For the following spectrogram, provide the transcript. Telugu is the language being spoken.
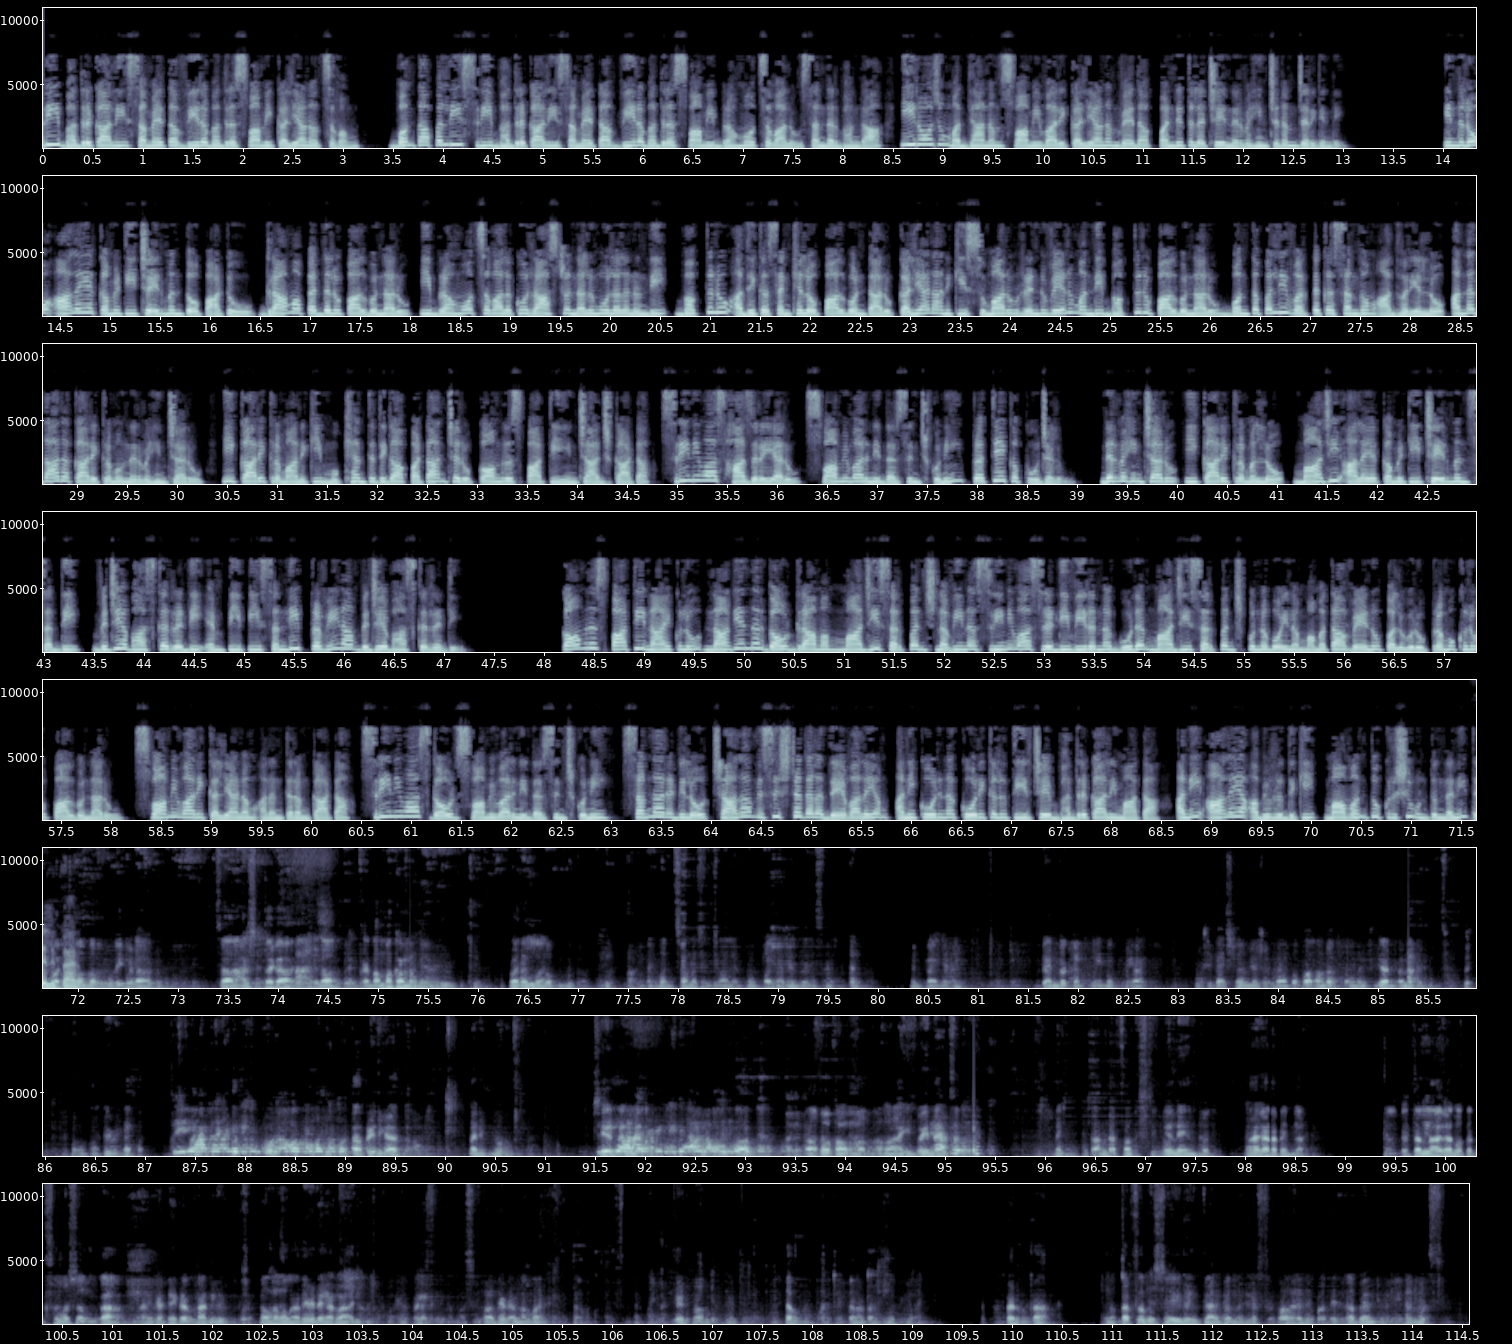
శ్రీ భద్రకాళి సమేత వీరభద్రస్వామి కళ్యాణోత్సవం బొంతాపల్లి శ్రీ భద్రకాళి సమేత వీరభద్రస్వామి బ్రహ్మోత్సవాలు సందర్భంగా ఈ రోజు మధ్యాహ్నం స్వామివారి కళ్యాణం వేద పండితులచే నిర్వహించడం జరిగింది. ఇందులో ఆలయ కమిటీ చైర్మన్తో పాటు గ్రామ పెద్దలు పాల్గొన్నారు. ఈ బ్రహ్మోత్సవాలకు రాష్ట్ర నలుమూలల నుండి భక్తులు అధిక సంఖ్యలో పాల్గొంటారు. కళ్యాణానికి సుమారు రెండు వేలు మంది భక్తులు పాల్గొన్నారు. బొంతపల్లి వర్తక సంఘం ఆధ్వర్యంలో అన్నదాన కార్యక్రమం నిర్వహించారు. ఈ కార్యక్రమానికి ముఖ్యంతిథిగా పటాన్చెరు కాంగ్రెస్ పార్టీ ఇన్ఛార్జ్ కాట శ్రీనివాస్ హాజరయ్యారు. స్వామివారిని దర్శించుకుని ప్రత్యేక పూజలు. నిర్వహించారు. ఈ కార్యక్రమంలో మాజీ ఆలయ committee chairman Saddi Vijayabhaskar Reddy MPP Sandeep Praveena Vijayabhaskar Reddy. Congress party నాయకులు నాగేందర్ గౌడ్ గ్రామం మాజీ సర్పంచ్ నవీన శ్రీనివాస్ రెడ్డి వీరన్న గూడెం మాజీ సర్పంచ్ పున్నబోయిన మమతా వేణు పలువురు ప్రముఖులు పాల్గొన్నారు. స్వామివారి కళ్యాణం అనంతరం కాట శ్రీనివాస్ గౌడ్ స్వామివారిని దర్శించుకుని సంగారెడ్డిలో చాలా విశిష్టగల దేవాలయం అని కోరిన కోరికలు తీర్చే భద్రకాళి మాత అని ఆలయ అభివృద్ధికి మా వంతు కృషి ఉంటుందని తెలిపారు. చాలా నమ్మకం అనేది ప్రజలలో చాలా గొప్పగా నిర్వహిస్తున్నారు కాబట్టి దాంతో కంపెనీ మంచి దర్శనం చేసిన తర్వాత వాళ్ళందరూ మంచిగా అనిపించింది. రెడ్డి గారు మరి ఇప్పుడు రాబోతా ఉన్నారు ఆగిపోయింది అందరి పరిస్థితి నిర్ణయించారు నాగాన పెద్ద పెద్ద ప్రతి సంవత్సరంగా మనకి దగ్గర అన్ని అదేవిధంగా రాజు అందరూ కూడా అందరి సమస్య ఈ కార్యక్రమం చేస్తారు అభివృద్ధి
